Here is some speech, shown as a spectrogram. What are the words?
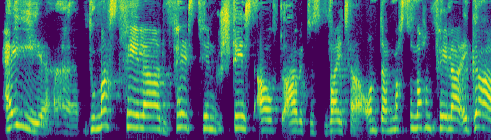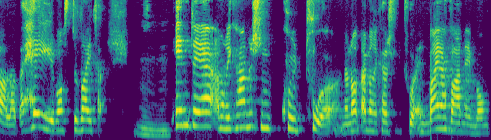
hey, äh, du machst Fehler, du fällst hin, du stehst auf, du arbeitest weiter und dann machst du noch einen Fehler, egal, aber hey, machst du weiter. Mhm. In der amerikanischen Kultur, in der nordamerikanischen Kultur, in meiner Wahrnehmung,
